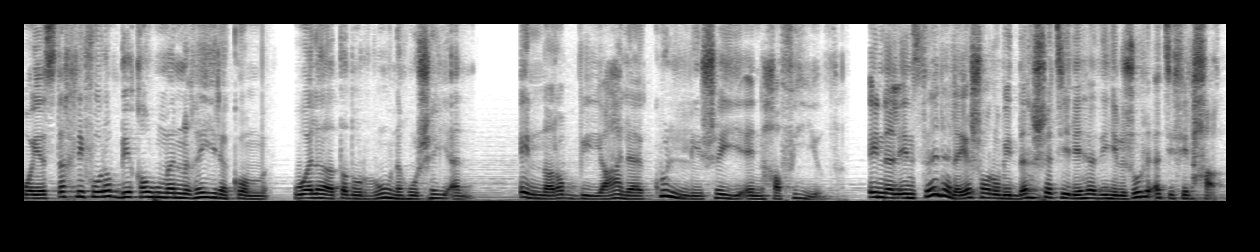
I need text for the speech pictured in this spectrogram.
ويستخلف ربي قوما غيركم ولا تضرونه شيئا. إن ربي على كل شيء حفيظ. إن الإنسان ليشعر بالدهشة لهذه الجرأة في الحق.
